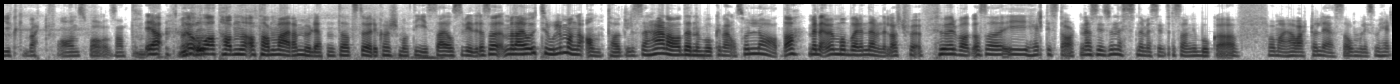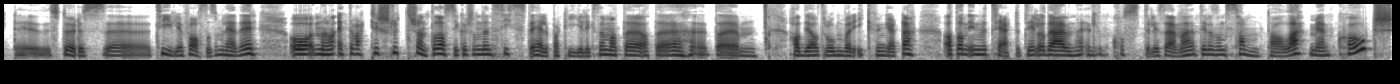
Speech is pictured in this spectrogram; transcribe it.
gikk vekk fra ansvaret. sant? ja, og at han, at han væra muligheten til at Støre kanskje måtte gi seg osv. Men det er jo utrolig mange antakelser her, da, og denne boken er også lada. Men jeg må bare nevne, Lars, før, før valget, altså i, helt i starten Jeg syns jo nesten det mest interessante boka for meg har vært å lese om liksom helt Støres eh, tidlige fase som leder. Og når han etter hvert til slutt skjønte, da, sikkert som den siste hele partiet, liksom, at, eh, at, eh, at eh, Hadia og Trond bare ikke fungerte, at han inviterte til, og det er en kostelig scene, til en sånn samtale med en coach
